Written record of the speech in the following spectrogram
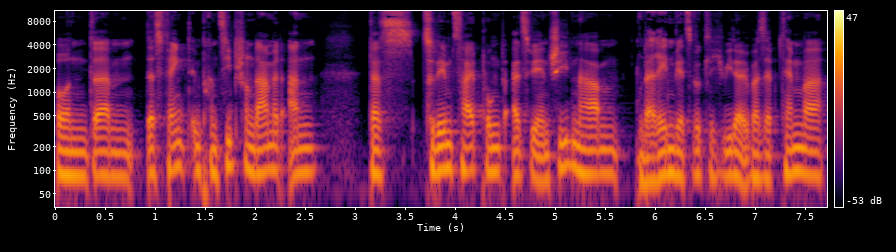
Und ähm, das fängt im Prinzip schon damit an, dass zu dem Zeitpunkt, als wir entschieden haben, und da reden wir jetzt wirklich wieder über September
